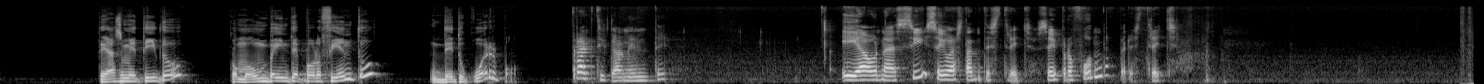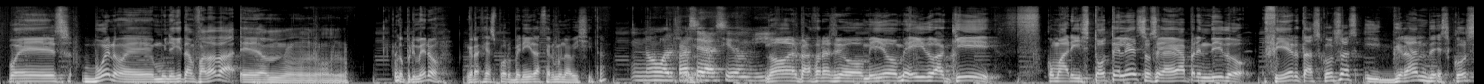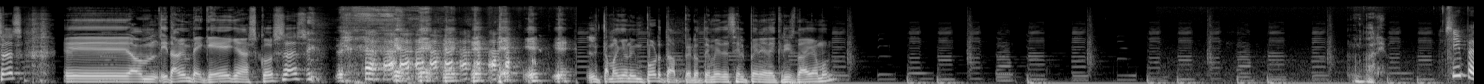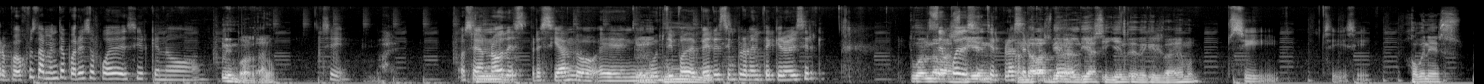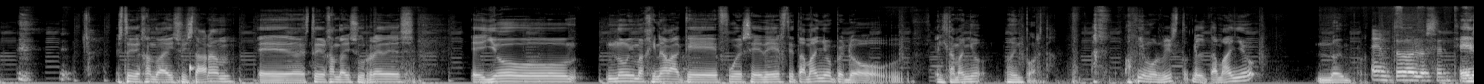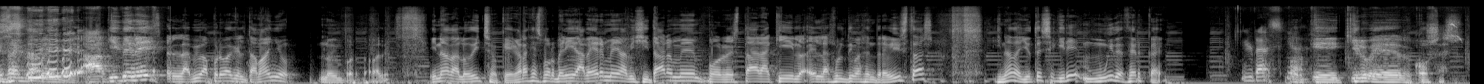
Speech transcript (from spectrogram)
te has metido como un 20% de tu cuerpo. Prácticamente. Y aún así soy bastante estrecha. Soy profunda, pero estrecha. Pues bueno, eh, muñequita enfadada, eh, mm, lo primero, gracias por venir a hacerme una visita. No, el placer ha sido mío. No, el placer ha sido mío. Me he ido aquí como Aristóteles, o sea, he aprendido ciertas cosas y grandes cosas eh, um, y también pequeñas cosas. el tamaño no importa, pero te metes el pene de Chris Diamond. Pero pues justamente por eso puede decir que no. no importa, ¿no? Sí. Vale. O sea, Tú- no despreciando eh, ningún tú- tipo de pene, simplemente quiero decir que ¿Tú andabas puede bien, sentir placer andabas bien todo. al día siguiente de Chris Diamond? sí, sí, sí. Jóvenes, estoy dejando ahí su Instagram, eh, estoy dejando ahí sus redes. Eh, yo no me imaginaba que fuese de este tamaño, pero el tamaño no importa. Hoy hemos visto que el tamaño no importa. En todos los sentidos. Exactamente. Aquí tenéis la viva prueba que el tamaño no importa, ¿vale? Y nada, lo dicho, que gracias por venir a verme, a visitarme, por estar aquí en las últimas entrevistas. Y nada, yo te seguiré muy de cerca, ¿eh? Gracias. Porque quiero ver cosas.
